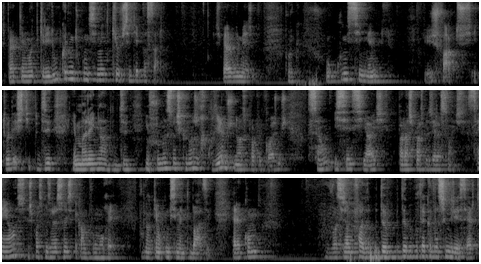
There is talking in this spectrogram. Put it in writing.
espero que tenham adquirido um bocadinho do conhecimento que eu vos tentei passar. Espero mesmo. Porque o conhecimento e os factos e todo este tipo de emaranhado de informações que nós recolhemos no nosso próprio cosmos são essenciais para as próximas gerações. Sem elas, as próximas gerações acabam por morrer, porque não têm um conhecimento básico. Era como. Vocês já me falam da, da Biblioteca de Alexandria, certo?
